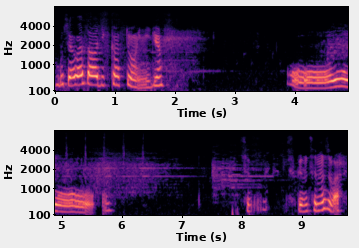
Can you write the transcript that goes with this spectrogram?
Bu sefer daha dikkatli oynayacağım. Oo. Sıkıntımız var.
